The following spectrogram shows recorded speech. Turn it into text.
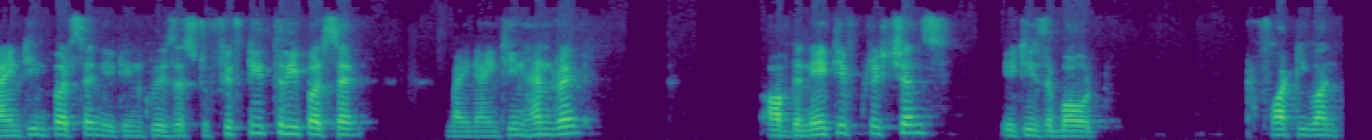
19%. It increases to 53% by 1900. Of the native Christians, it is about 41%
